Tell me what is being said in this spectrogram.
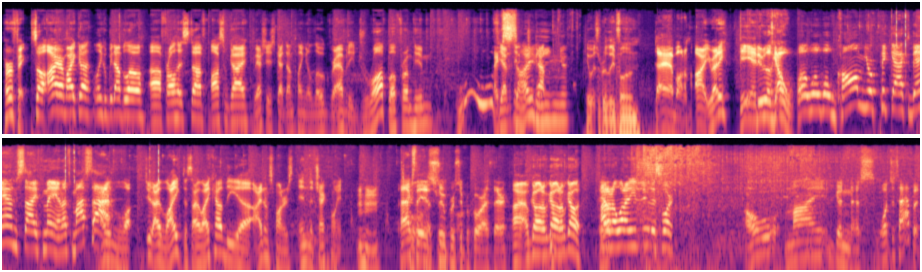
Perfect. So IR Micah, link will be down below uh, for all his stuff. Awesome guy. We actually just got done playing a low gravity dropper from him. Ooh, if seen it, it. Exciting. It was really fun. Dab on him. All right, you ready? Yeah, dude, let's go. Whoa, whoa, whoa. Calm your pickaxe down, Scythe Man. That's my I side. dude, I like this. I like how the uh, item spawner's in the checkpoint. That actually cool. is That's really super, cool. super cool right there. All right, I'm going. I'm going. I'm going. I don't know what I need to do this for. Oh my goodness. What just happened?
